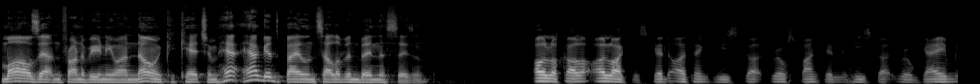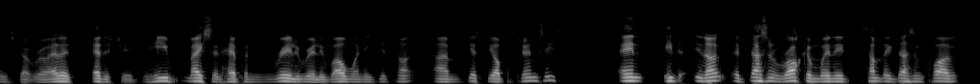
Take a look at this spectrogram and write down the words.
miles out in front of anyone. No one could catch him. How how good's Bailyn Sullivan been this season? Oh look, I, I like this kid. I think he's got real spunk and he's got real game. He's got real atti- attitude. He makes it happen really, really well when he gets on, um, gets the opportunities, and he, you know, it doesn't rock him when he, something doesn't quite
